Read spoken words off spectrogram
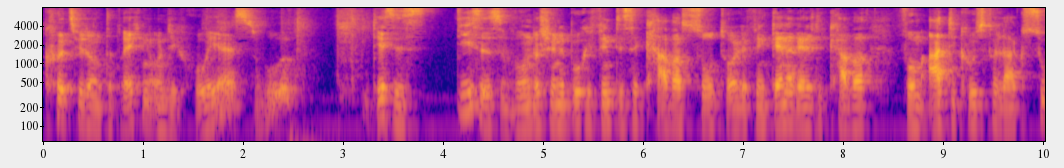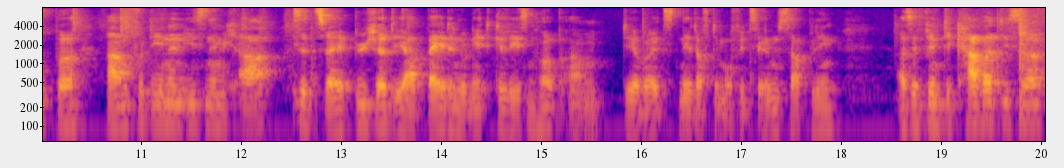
Kurz wieder unterbrechen und ich hole es. Das ist dieses wunderschöne Buch. Ich finde diese Cover so toll. Ich finde generell die Cover vom Atticus Verlag super. Ähm, von denen ist nämlich auch diese zwei Bücher, die ich auch beide noch nicht gelesen habe, ähm, die aber jetzt nicht auf dem offiziellen Sub liegen. Also ich finde die Cover dieser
